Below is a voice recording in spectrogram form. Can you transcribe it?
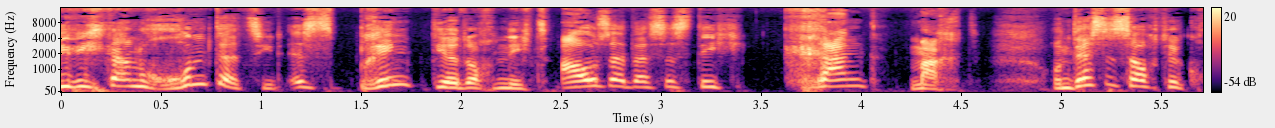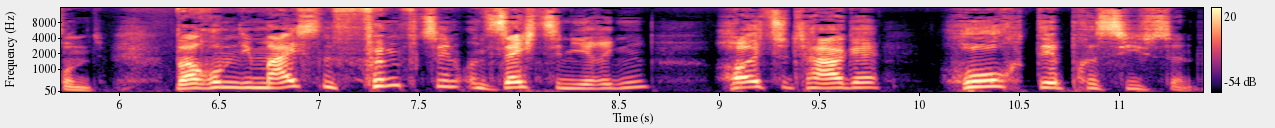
die dich dann runterzieht? Es bringt dir doch nichts, außer dass es dich krank macht. Und das ist auch der Grund, warum die meisten 15- und 16-Jährigen heutzutage hochdepressiv sind.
